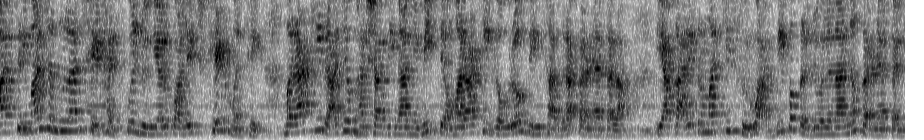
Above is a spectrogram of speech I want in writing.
आज श्रीमान Chandulal Sheth high school junior college खेडमध्ये मराठी राजभाषा दिनानिमित्त मराठी गौरव दिन साजरा करण्यात आला. या कार्यक्रमाची सुरुवात दीप प्रज्वलनानं करण्यात आली.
